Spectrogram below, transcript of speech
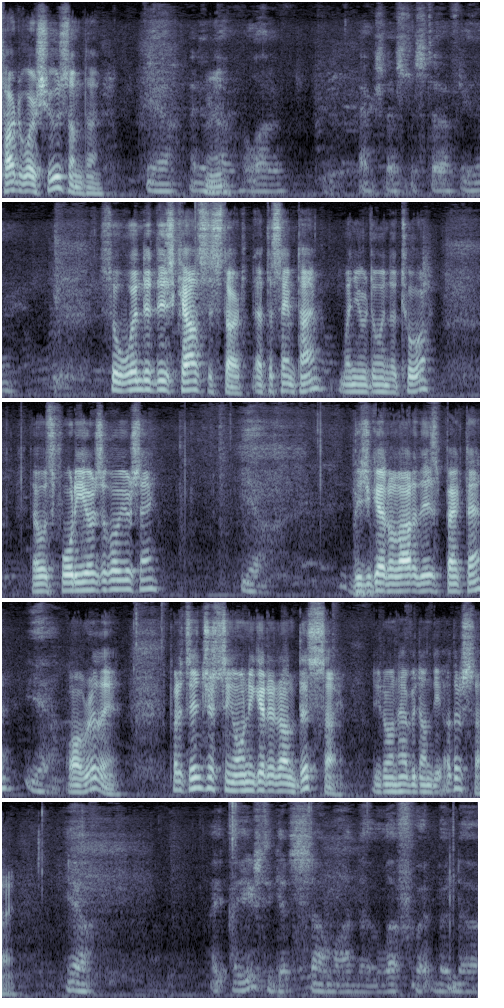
hard to wear shoes sometimes. Yeah, I didn't Yeah. have a lot of access to stuff either. So when did these cows start? At the same time? When you were doing the tour? That was 40 years ago, you're saying? Yeah, Did you get a lot of these back then? yeah, Oh, really? But it's interesting, you only get it on this side. You don't have it on the other side. yeah. I, I used to get some on the left foot, but uh,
